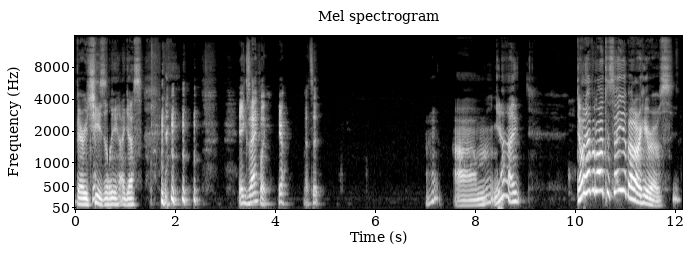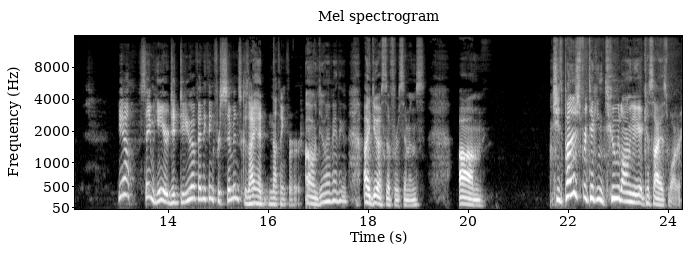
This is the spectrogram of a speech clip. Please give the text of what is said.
very cheesily, I guess. exactly. Yeah, that's it. All right. Um. Yeah, I don't have a lot to say about our heroes. Yeah, same here. Did, did you have anything for Simmons? Because I had nothing for her. Oh, do I have anything? I do have stuff for Simmons. Um, she's punished for taking too long to get Cassius water.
